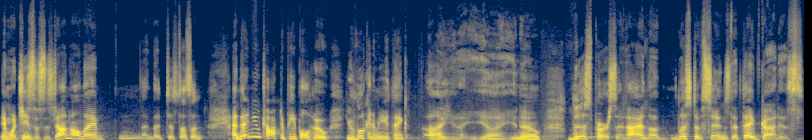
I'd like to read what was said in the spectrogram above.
in what Jesus has done. All they, Mm, that just doesn't. And then you talk to people who you look at them and you think, ay, ay, ay, you know, this person, I, and the list of sins that they've got is.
